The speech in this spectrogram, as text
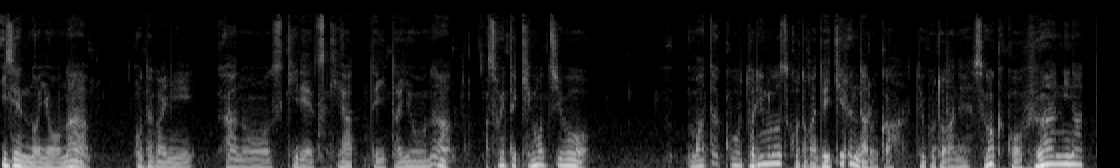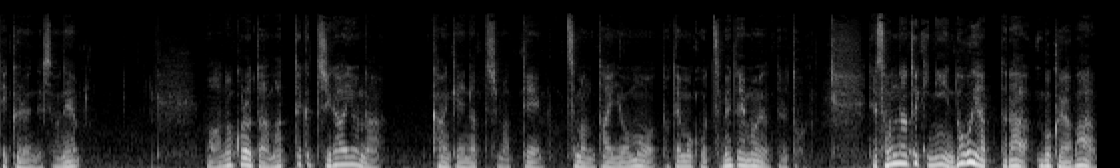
以前のようなお互いにあの好きで付き合っていたようなそういった気持ちをまたこう取り戻すことができるんだろうかということがねすごくこう不安になってくるんですよね。もうあの頃とは全く違うような関係になってしまって妻の対応もとてもこう冷たいものになってると。でそんな時にどうやったら僕らは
